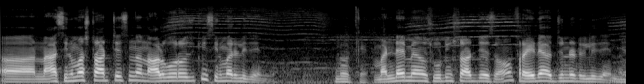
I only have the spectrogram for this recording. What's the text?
ఆ, నా సినిమా స్టార్ట్ చేసిన నాలుగో రోజుకి సినిమా రిలీజ్ అయింది. ఓకే. మండే మేము షూటింగ్ స్టార్ట్ చేసాం ఫ్రైడే అర్జున్ రెడ్డి రిలీజ్ అయింది.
